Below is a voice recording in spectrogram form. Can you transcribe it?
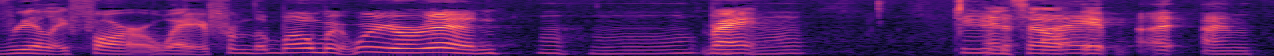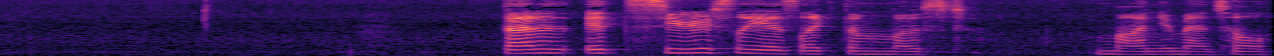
really far away from the moment we are in. Right? Mm-hmm. Dude, And so I, it- I, I'm. That is, it seriously is like the most monumental.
